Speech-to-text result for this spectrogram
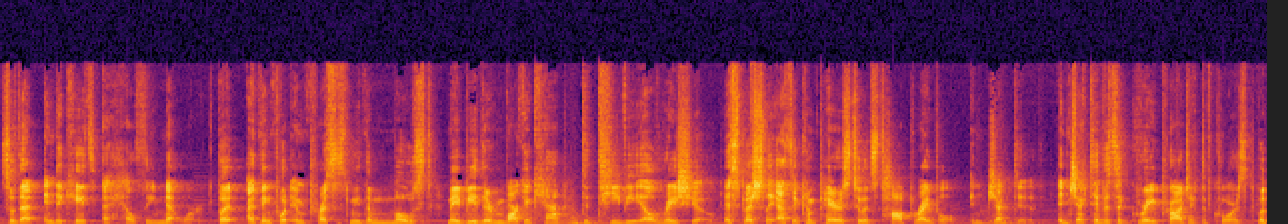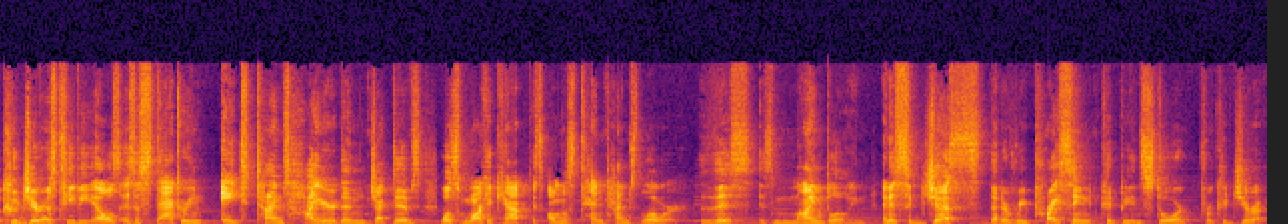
so that indicates a healthy network. But I think what impresses me the most may be their market cap to TVL ratio, especially as it compares to its top rival, Injective. Injective is a great project of course, but Kujira's TVLs is a staggering 8 times higher than Injective's, while its market cap is almost 10 times lower. This is mind-blowing, and it suggests that a repricing could be in store for Kujira.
